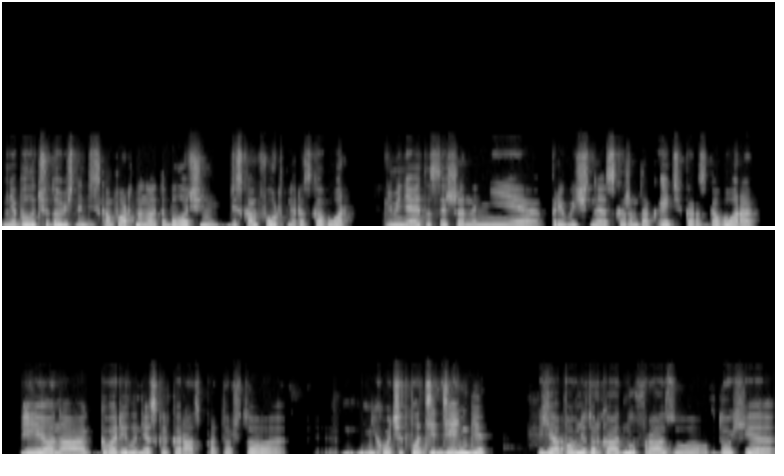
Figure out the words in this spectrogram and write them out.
Мне было чудовищно дискомфортно, но это был очень дискомфортный разговор. Для меня это совершенно непривычная, скажем так, этика разговора. И она говорила несколько раз про то, что не хочет платить деньги. Я помню только одну фразу в духе,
